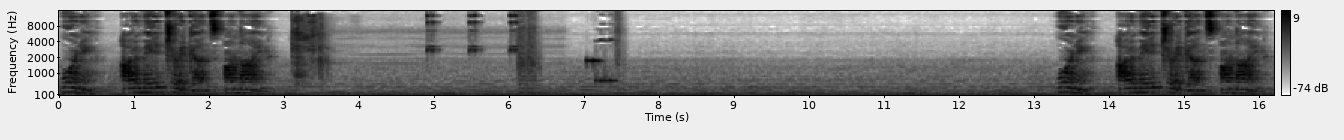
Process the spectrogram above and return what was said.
Warning, automated turret guns online. Warning, automated turret guns online.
